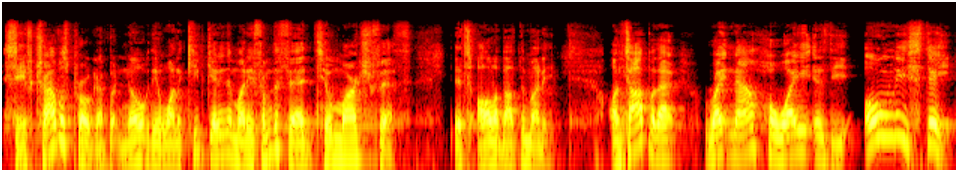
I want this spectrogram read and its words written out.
safe travels program. But no, they want to keep getting the money from the Fed till March 5th. It's all about the money. On top of that, right now, Hawaii is the only state,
